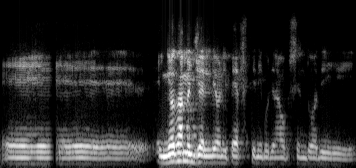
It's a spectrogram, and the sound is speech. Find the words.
Ε, ε, νιώθαμε και λίγο υπεύθυνοι που την άποψη του ότι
